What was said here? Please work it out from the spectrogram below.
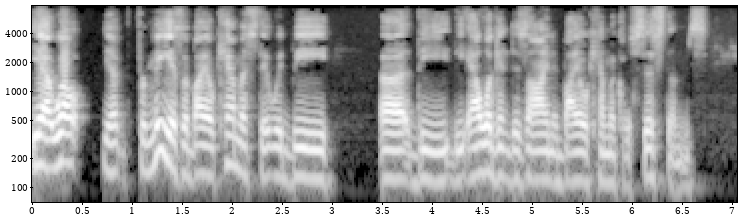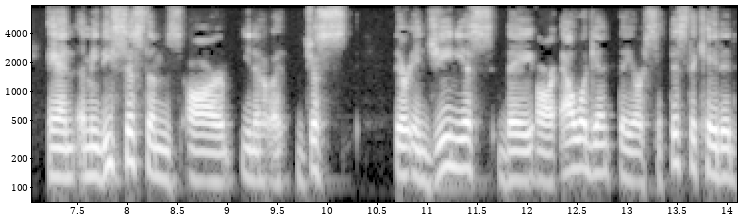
Yeah, well, you know, for me as a biochemist, it would be uh, the the elegant design of biochemical systems. And I mean, these systems are, you know, uh, just they're ingenious, they are elegant, they are sophisticated.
